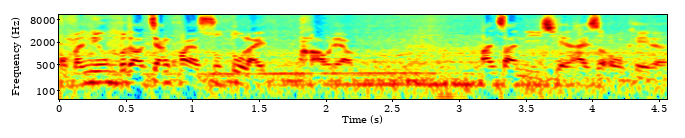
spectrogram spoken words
我们用不到这样快的速度来跑了。半山以前还是 OK 的。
